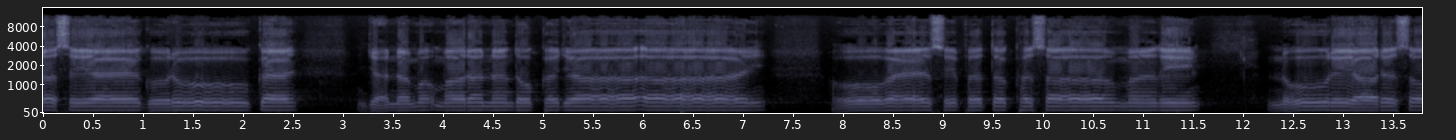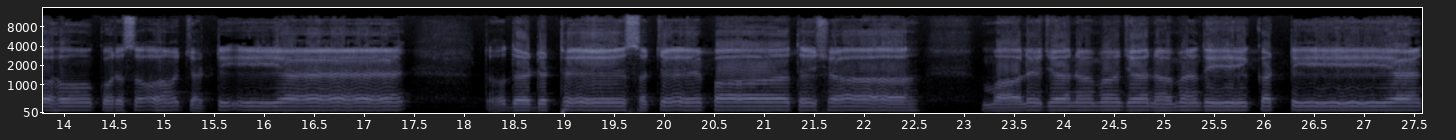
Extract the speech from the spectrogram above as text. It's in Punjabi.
ਰਸਿਐ ਗੁਰੂ ਕੈ, ਜਨਮ ਮਰਨ ਦੁਖ ਜਾਇ ਹੋਵੇ ਸਿਫਤ ਖਸਮ ਦੀ, ਨੂਰ ਅਰਸੋ ਕੁਰਸੋ ਚਟੀਐ। ਤੁਧ ਡਿਠੇ ਸੱਚੇ ਪਾਤਸ਼ਾਹ, ਮਾਲ ਜਨਮ ਜਨਮ ਦੀ ਕੱਟੀਐ।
